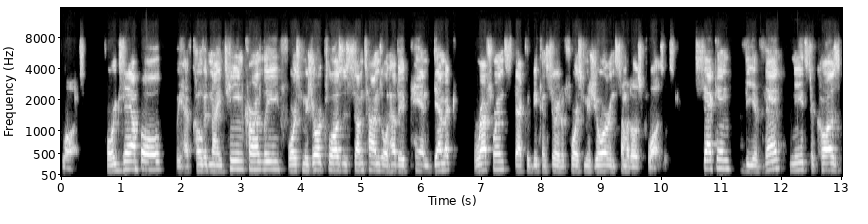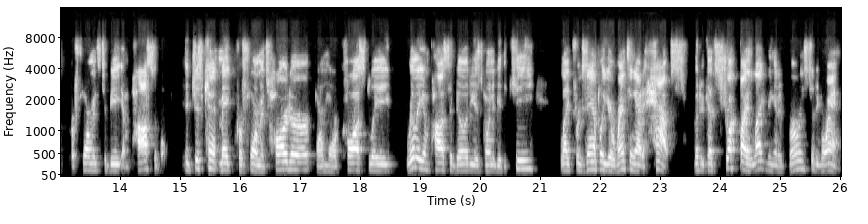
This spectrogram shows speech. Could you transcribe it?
clause. For example, we have COVID 19 currently. Force majeure clauses sometimes will have a pandemic reference that could be considered a force majeure in some of those clauses. Second, the event needs to cause performance to be impossible. It just can't make performance harder or more costly. Really, impossibility is going to be the key. Like, for example, you're renting out a house, but it gets struck by lightning and it burns to the ground.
